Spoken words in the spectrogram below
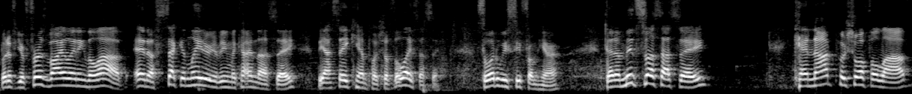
But if you're first violating the lav and a second later you're being mekayim the asay, the asay can't push off the lice asay. So what do we see from here? That a mitzvah asay cannot push off a lav.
